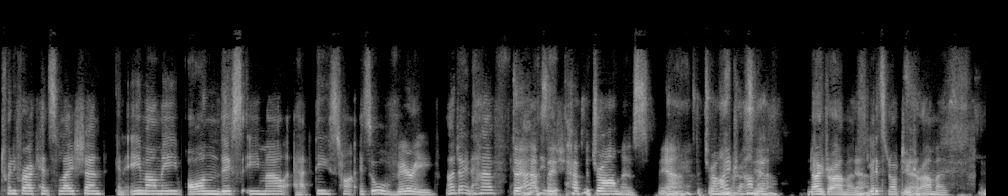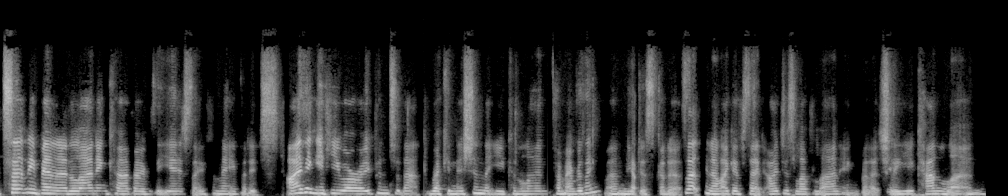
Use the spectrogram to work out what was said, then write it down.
24 hour cancellation. You can email me on this email at these times. It's all very, I don't have, don't have, the, have the dramas. Yeah. No, the dramas. No dramas. Yeah. No dramas. Yeah. Let's not do yeah. dramas. It's certainly been a learning curve over the years, though, for me. But it's, I think if you are open to that recognition that you can learn from everything and you just got to, that, you know, like I've said, I just love learning, but actually you can learn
